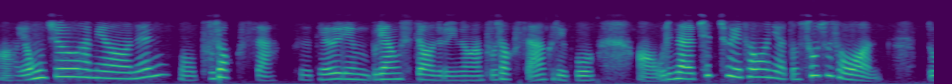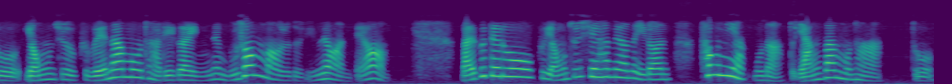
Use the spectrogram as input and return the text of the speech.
어, 영주 하면은 뭐 부석사, 그 배울림 무량수자원으로 유명한 부석사, 그리고 어, 우리나라 최초의 서원이었던 소수서원, 또 영주 그 외나무 다리가 있는 무선마을도 유명한데요. 말 그대로 그 영주시 하면은 이런 성리학 문화, 또 양반 문화, 또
